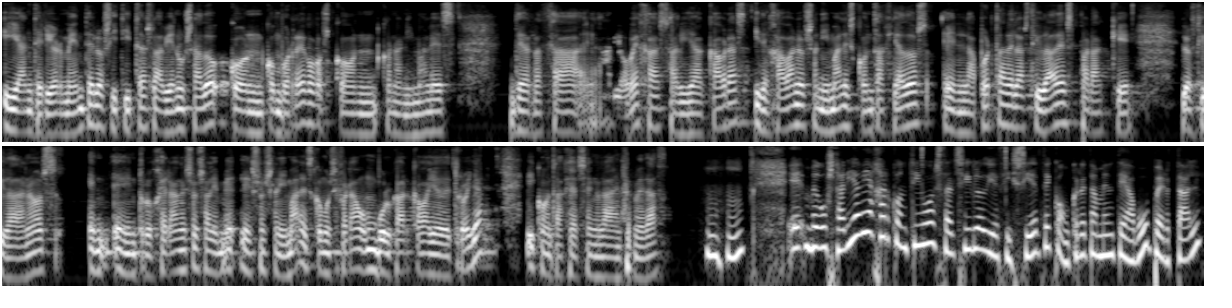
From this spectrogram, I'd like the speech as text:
y anteriormente los hititas la habían usado con, borregos, con, animales de raza, eh, había ovejas, había cabras y dejaban los animales contagiados en la puerta de las ciudades para que los ciudadanos eh, introdujeran esos, esos animales como si fuera un vulgar caballo de Troya y contagiasen la enfermedad. Eh, me gustaría viajar contigo hasta el siglo XVII, concretamente a Wuppertal,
